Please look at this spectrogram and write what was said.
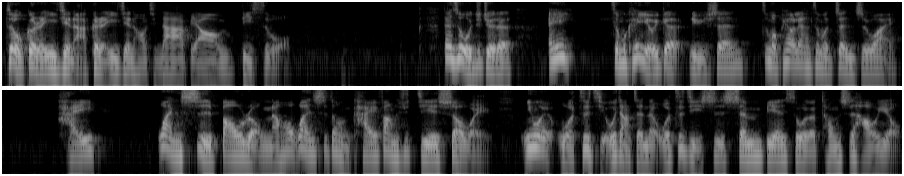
这我个人意见啊，个人意见哈，请大家不要 diss 我。但是我就觉得，哎，怎么可以有一个女生这么漂亮、这么正之外，还万事包容，然后万事都很开放的去接受？哎，因为我自己，我讲真的，我自己是身边所有的同事好友，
